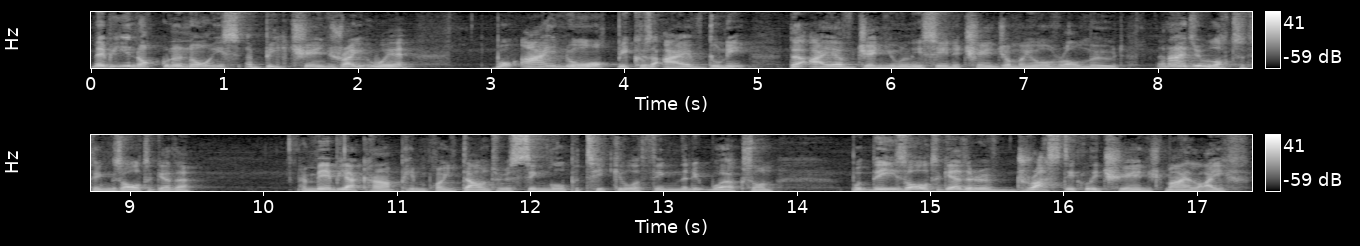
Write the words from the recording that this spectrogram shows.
Maybe you're not going to notice a big change right away, but I know because I've done it that I have genuinely seen a change on my overall mood. And I do lots of things altogether. And maybe I can't pinpoint down to a single particular thing that it works on, but these altogether have drastically changed my life.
